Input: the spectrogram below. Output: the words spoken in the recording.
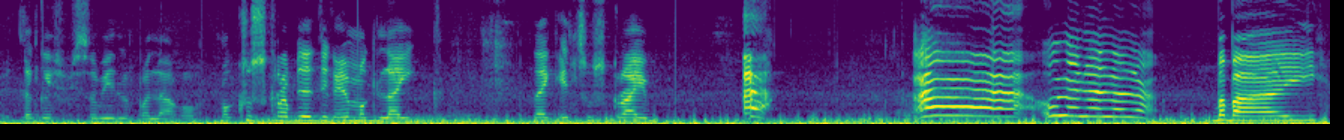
Wait lang guys, sabihin lang pala ako. Mag-subscribe na din kayo, mag-like. Like and subscribe. Ah! Ah!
